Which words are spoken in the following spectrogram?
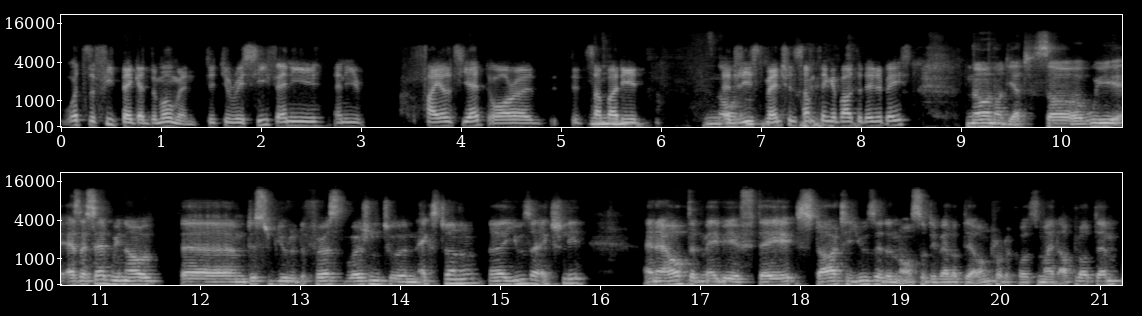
what's the feedback at the moment? Did you receive any any files yet, or did somebody mm, no. at least mention something about the database? No, not yet. So we, as I said, we now um, distributed the first version to an external uh, user actually. And I hope that maybe if they start to use it and also develop their own protocols, might upload them.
